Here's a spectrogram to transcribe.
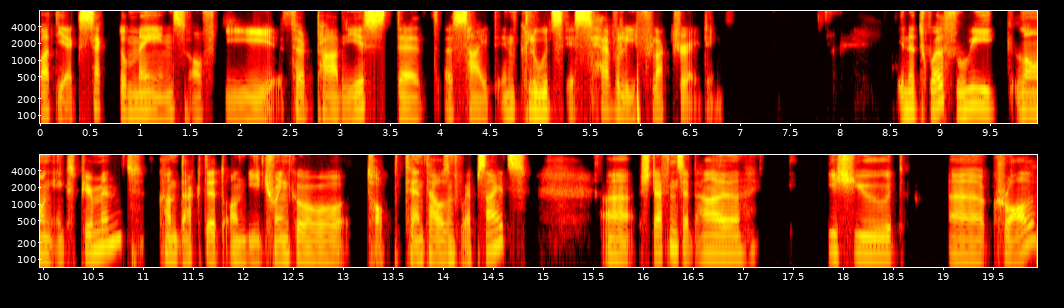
but the exact domains of the third parties that a site includes is heavily fluctuating. In a 12 week long experiment conducted on the Tranco top 10,000 websites, uh, Steffens et al. issued a crawl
